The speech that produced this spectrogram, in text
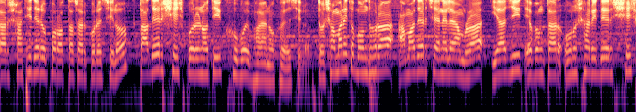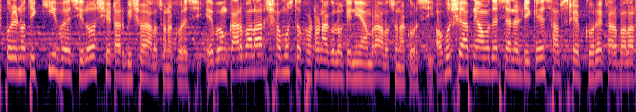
তার সাথীদের উপর অত্যাচার করেছিল, তাদের শেষ পরিণতি খুবই ভয়ানক হয়েছিল। তো সম্মানিত বন্ধুরা, আমাদের চ্যানেলে আমরা ইয়াজিদ এবং তার অনুসারীদের শেষ পরিণতি কি হয়েছিল সেটার বিষয়ে আলোচনা করেছি এবং কারবালার সমস্ত ঘটনাগুলোকে নিয়ে আমরা আলোচনা করছি। অবশ্যই আপনি আমাদের চ্যানেলটিকে সাবস্ক্রাইব করে কারবালার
